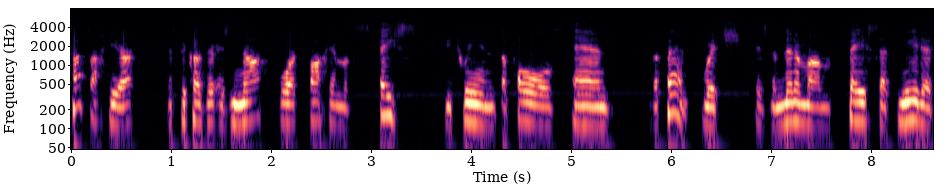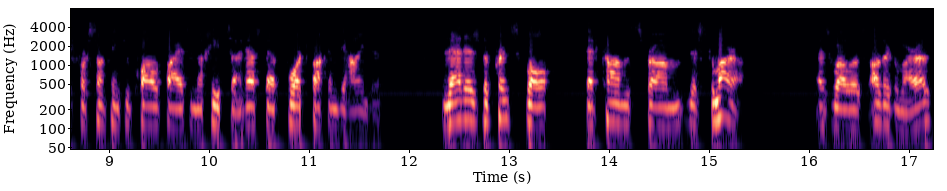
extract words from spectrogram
pesach here is because there is not four tfachim of space between the poles and the fence, which is the minimum space that's needed for something to qualify as a mechitza. It has to have four tefachim behind it. That is the principle that comes from this Gemara, as well as other Gemaras,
